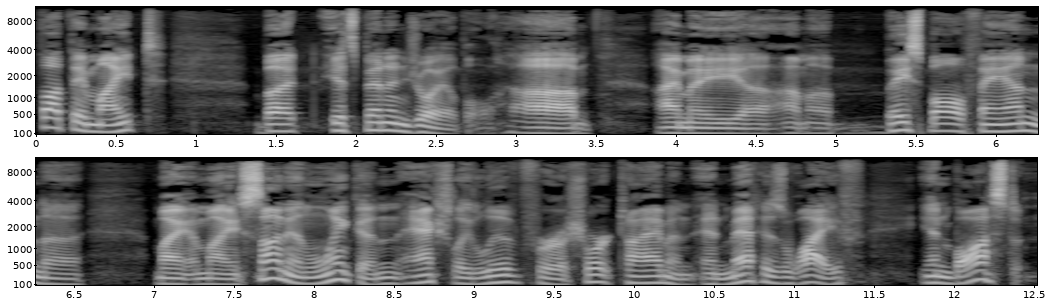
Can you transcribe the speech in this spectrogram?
thought they might, but it's been enjoyable. Um, I'm a am uh, a baseball fan. Uh, my my son in Lincoln actually lived for a short time and, and met his wife in Boston.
